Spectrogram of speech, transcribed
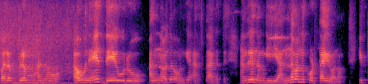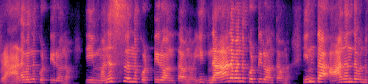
ಪರಬ್ರಹ್ಮನು, ಅವನೇ ದೇವರು ಅನ್ನೋದು ಅವನಿಗೆ ಅರ್ಥ ಆಗುತ್ತೆ. ಅಂದರೆ ನಮಗೆ ಈ ಅನ್ನವನ್ನು ಕೊಡ್ತಾ ಇರೋನು, ಈ ಪ್ರಾಣವನ್ನು ಕೊಟ್ಟಿರೋನು, ಈ ಮನಸ್ಸನ್ನು ಕೊಟ್ಟಿರೋ ಅಂಥವನು ಈ ಜ್ಞಾನವನ್ನು ಕೊಟ್ಟಿರೋ ಅಂಥವನು ಇಂಥ ಆನಂದವನ್ನು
